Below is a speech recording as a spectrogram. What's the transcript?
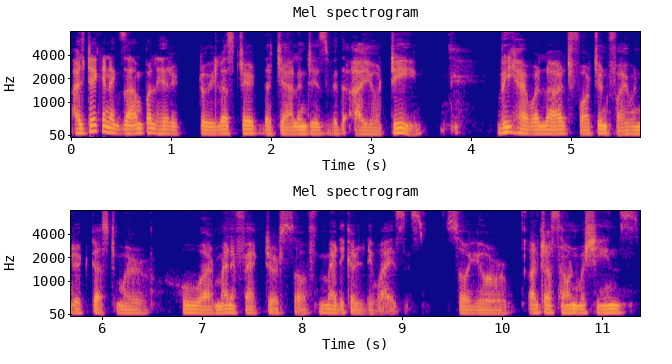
I'll take an example here to illustrate the challenges with IoT. We have a large Fortune 500 customer who are manufacturers of medical devices. So your ultrasound machines,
